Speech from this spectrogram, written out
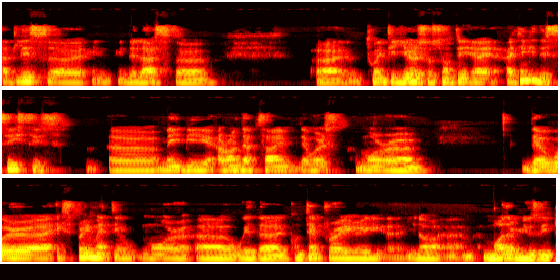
at least uh, in in the last uh, uh, 20 years or something. I, I, think in the 60s, uh, maybe around that time, there was more. Uh, they were experimenting more with contemporary, you know, um, modern music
